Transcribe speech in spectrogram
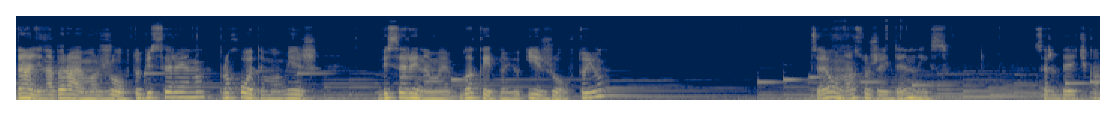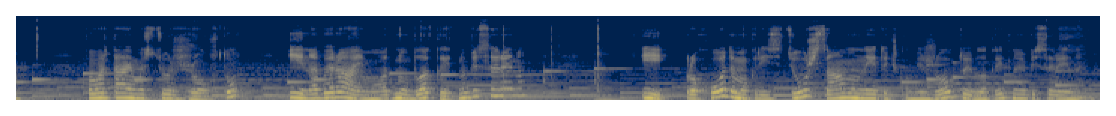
Далі набираємо жовту бісерину, проходимо між бісеринами блакитною і жовтою. Це у нас уже йде низ сердечка. Повертаємось цю жовту і набираємо одну блакитну бісерину і проходимо крізь цю ж саму ниточку між жовтою і блакитною бісериною.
